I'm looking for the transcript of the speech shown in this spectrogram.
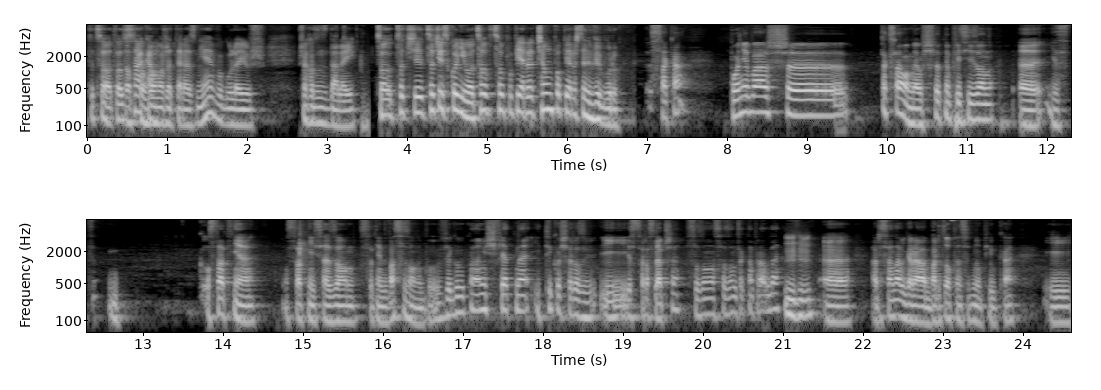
to co, to Saka może teraz, nie? W ogóle już przechodząc dalej. Co, co, cię, co cię skłoniło? Co, co popiera, czemu popierasz ten wybór? Saka, ponieważ e, tak samo miał świetny preseason. E, jest ostatnie, ostatni sezon, ostatnie dwa sezony były w jego wykonaniu świetne i tylko się rozwi- i jest coraz lepszy sezon na sezon tak naprawdę. Mhm. E, Arsenal gra bardzo ofensywną piłkę i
